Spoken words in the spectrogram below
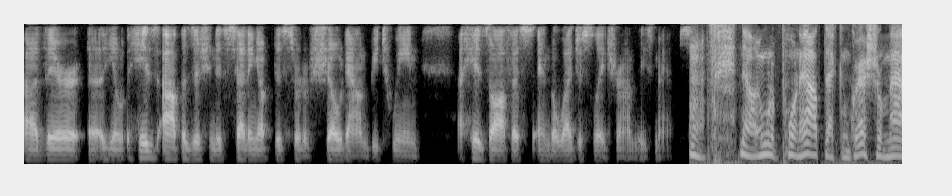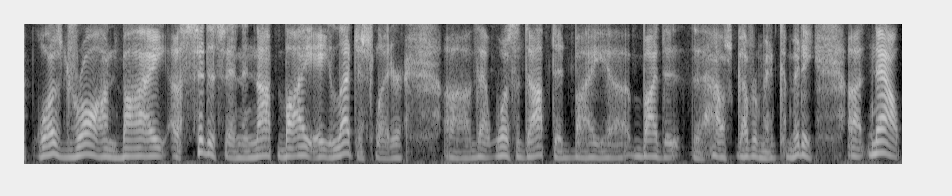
uh, there, uh, you know, his opposition is setting up this sort of showdown between uh, his office and the legislature on these maps. Mm. Now, I want to point out that congressional map was drawn by a citizen and not by a legislator. Uh, that was adopted by uh, by the, the House Government Committee. Uh, now.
